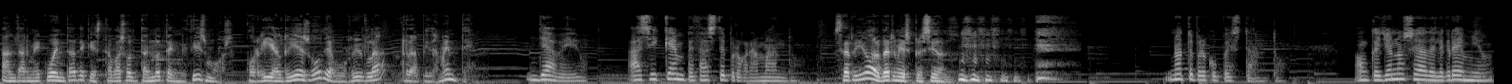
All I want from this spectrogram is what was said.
al darme cuenta de que estaba soltando tecnicismos. Corría el riesgo de aburrirla rápidamente. Ya veo. Así que empezaste programando. Se rió al ver mi expresión. No te preocupes tanto. Aunque yo no sea del gremio,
